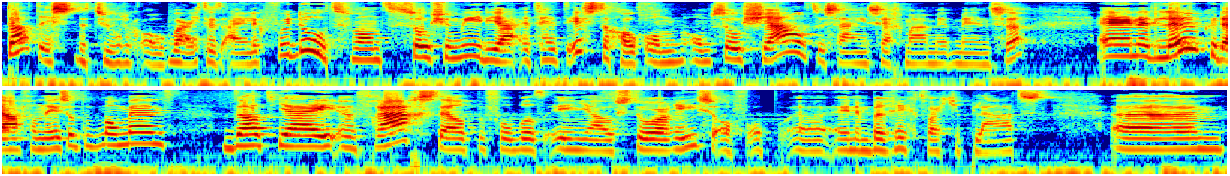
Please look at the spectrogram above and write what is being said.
dat is natuurlijk ook waar je het uiteindelijk voor doet. Want social media, het, het is toch ook om, om sociaal te zijn, zeg maar, met mensen. En het leuke daarvan is op het moment dat jij een vraag stelt, bijvoorbeeld in jouw stories of op, uh, in een bericht wat je plaatst. Um,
